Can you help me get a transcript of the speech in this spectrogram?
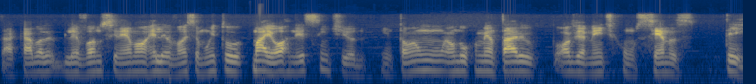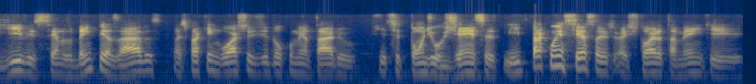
acaba levando o cinema a uma relevância muito maior nesse sentido. Então é um, é um documentário, obviamente, com cenas terríveis, cenas bem pesadas, mas para quem gosta de documentário esse tom de urgência. E para conhecer essa a história também que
